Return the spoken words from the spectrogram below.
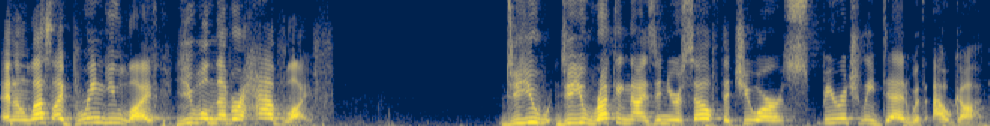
And unless I bring you life, you will never have life. Do you, do you recognize in yourself that you are spiritually dead without God?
